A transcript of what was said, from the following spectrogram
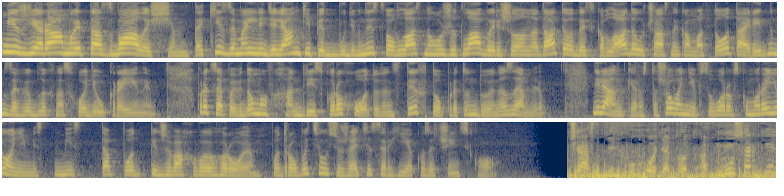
Між ярами та звалищем такі земельні ділянки під будівництво власного житла вирішила надати одеська влада учасникам АТО та рідним загиблих на сході України. Про це повідомив Андрій Скороход, один з тих, хто претендує на землю. Ділянки розташовані в Суворовському районі міс- міста під Живаховою горою. Подробиці у сюжеті Сергія Козачинського. Участки уходят вот от мусорки.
